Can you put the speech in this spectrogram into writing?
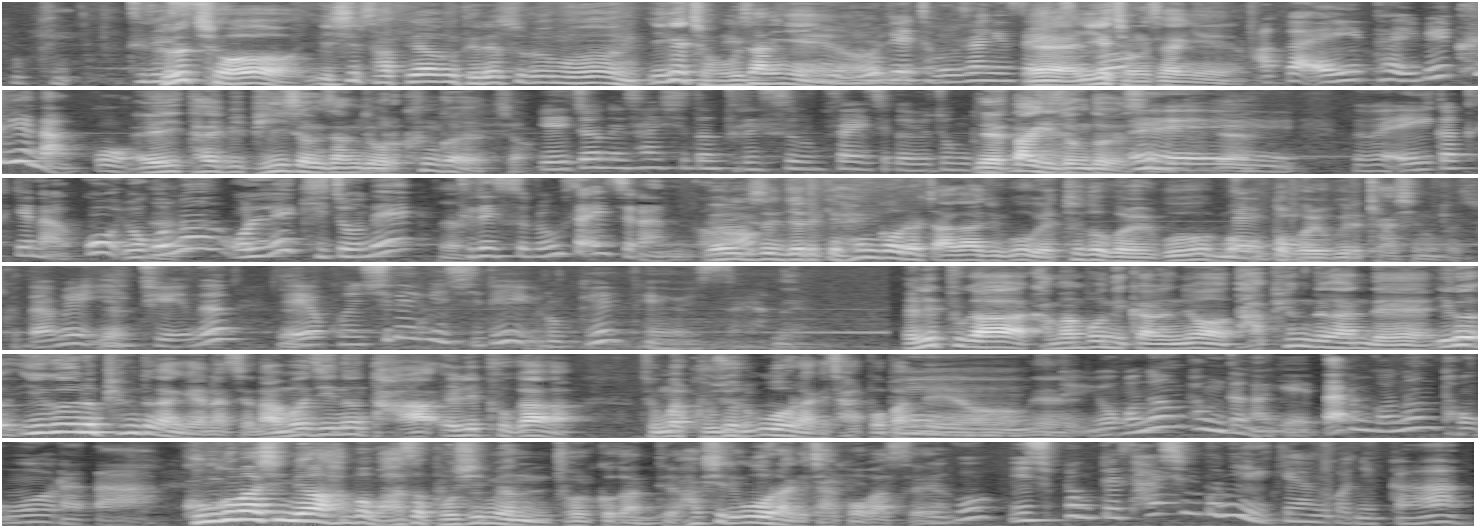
이렇게 드레스. 그렇죠. 24평 드레스룸은 이게 정상이에요. 이게 정상인 사이즈고 네, 이게 정상이에요. 아까 A 타입이 크게 났고 A 타입이 비정상적으로 큰 거였죠. 예전에 사시던 드레스룸 사이즈가 요 정도. 네, 딱 이 정도였습니다. 네. 예. 그 A가 크게 나왔고 요거는 원래 기존의 네. 드레스룸 사이즈라는 거. 여기서 이제 이렇게 행거를 짜가지고 외투도 걸고 뭐 네, 옷도 네. 걸고 이렇게 하시는 거죠. 그다음에 네. 이 뒤에는 네. 에어컨 실외기실이 이렇게 되어 있어요. 네. 엘리프가 가만 보니까는요 다 평등한데 이거 이거는 평등하게 해놨어요. 나머지는 다 엘리프가 정말 구조를 우월하게 잘 뽑았네요. 음, 예. 근데 요거는 평등하게 다른 거는 더 우월하다. 궁금하시면 한번 와서 보시면 좋을 것 같아요. 확실히 우월하게 잘 뽑았어요. 그리고 20평대 사신 분이 얘기한 거니까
